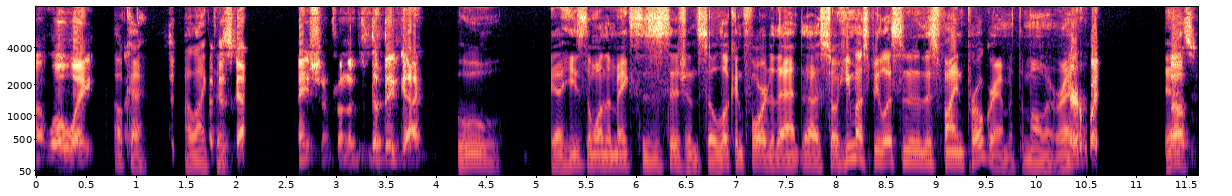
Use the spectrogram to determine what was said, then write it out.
uh, we'll wait. Okay, I like I this. just got information from the, the big guy. Ooh, yeah, he's the one that makes the decisions. So looking forward to that. Uh, so he must be listening to this fine program at the moment, right? Everybody Yeah. does.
